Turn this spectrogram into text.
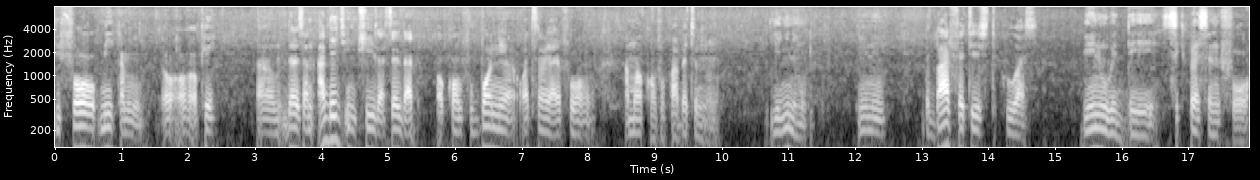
before me coming in. Oh, oh okay. Um, there's an adage in Twi that says that ɔkɔnfo bɔne a watena yarefoɔ ho ama ɔkɔnfo pa bɛto no no yɛnyini meaning the bad fetish who has been with the sick person for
